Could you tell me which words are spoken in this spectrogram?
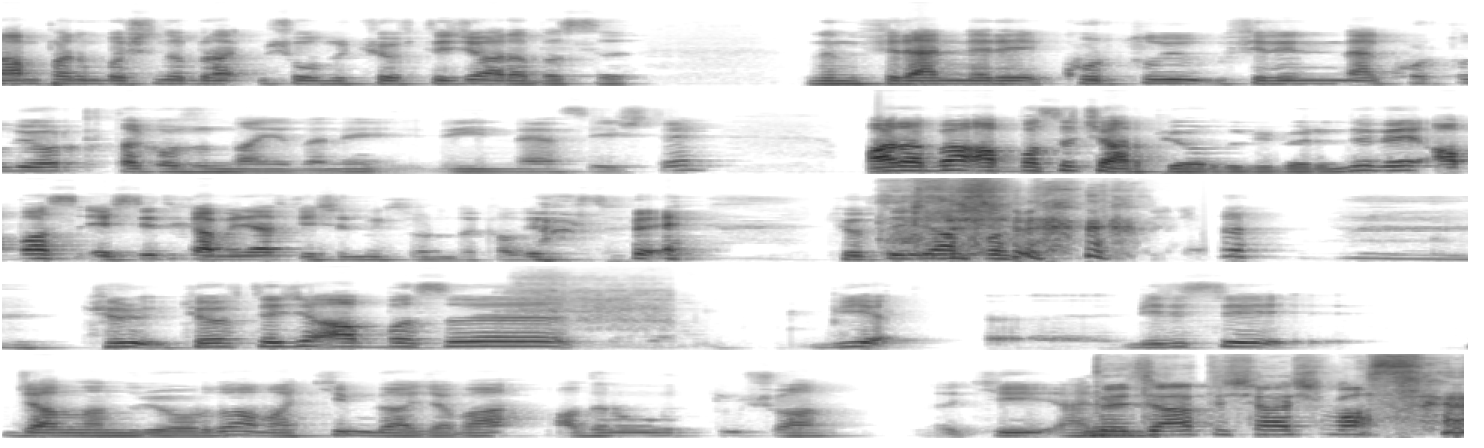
rampanın başında bırakmış olduğu köfteci arabasının frenleri kurtul freninden kurtuluyor. Takozundan ya da ne, neyindense işte. Araba Abbas'a çarpıyordu bir bölümde ve Abbas estetik ameliyat geçirmek zorunda kalıyordu ve köfteci Abbas Kö- köfteci Abbas'ı bir birisi canlandırıyordu ama kimdi acaba? Adını unuttum şu an. Ki hani Necati Şaşmaz.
